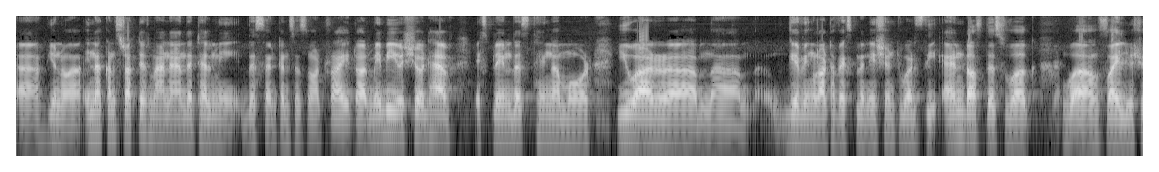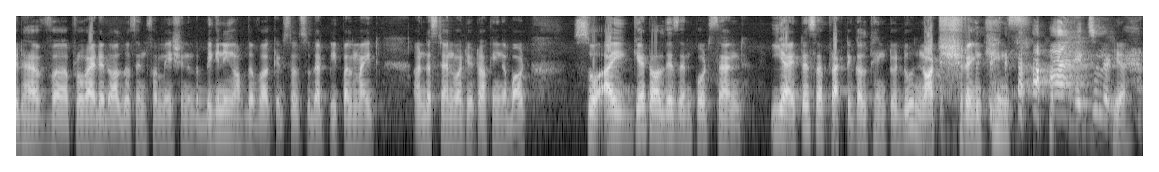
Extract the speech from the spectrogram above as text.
uh, you know, in a constructive manner and they tell me this sentence is not right or maybe you should have explained this thing more. You are um, uh, giving a lot of explanation towards the end of this work uh, while you should have uh, provided all those information in the beginning of the work itself so that people might understand what you're talking about. So I get all these inputs and yeah, it is a practical thing to do, not shrinking. Excellent. Yeah.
